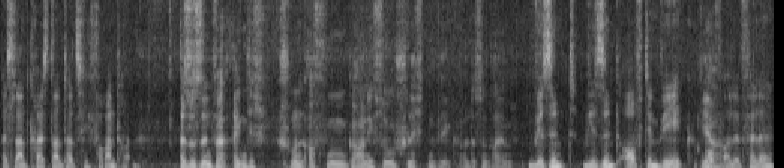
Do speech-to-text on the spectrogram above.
als Landkreis dann tatsächlich vorantreiben. Also sind wir eigentlich schon auf einem gar nicht so schlechten Weg, alles in allem. Wir sind, wir sind auf dem Weg, Ja. auf alle Fälle.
